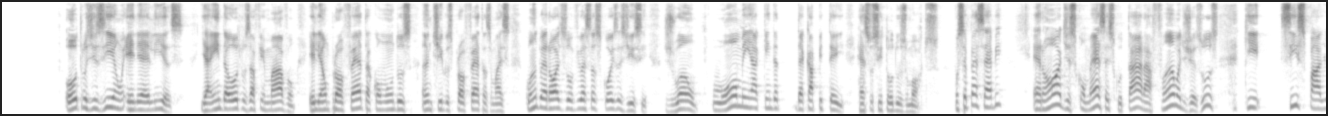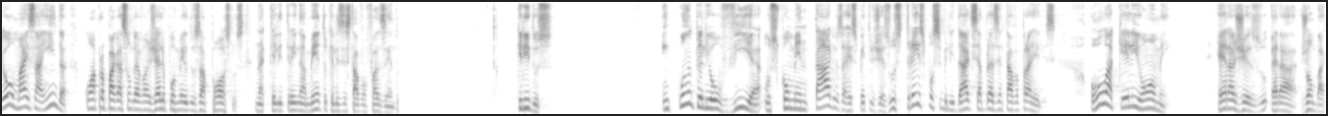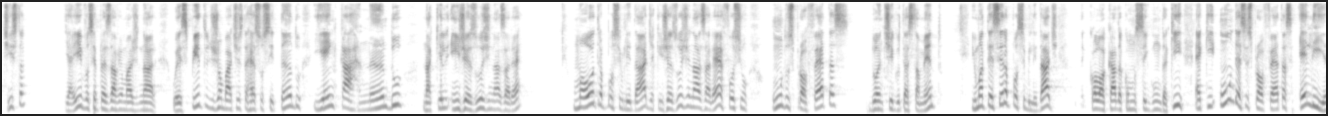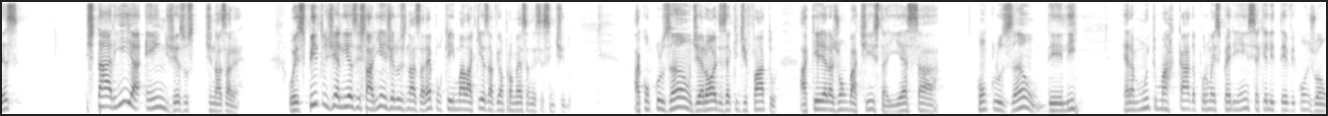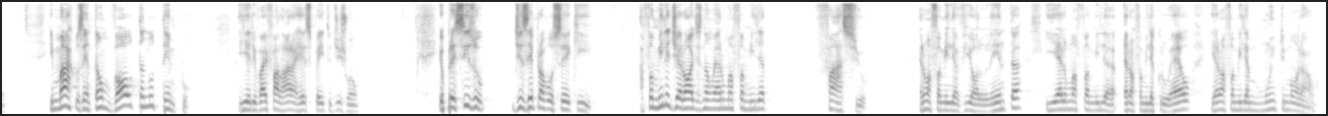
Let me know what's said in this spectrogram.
Outros diziam: Ele é Elias. E ainda outros afirmavam, ele é um profeta como um dos antigos profetas. Mas quando Herodes ouviu essas coisas, disse: João, o homem a quem decapitei, ressuscitou dos mortos. Você percebe? Herodes começa a escutar a fama de Jesus que se espalhou mais ainda com a propagação do evangelho por meio dos apóstolos, naquele treinamento que eles estavam fazendo. Queridos, enquanto ele ouvia os comentários a respeito de Jesus, três possibilidades se apresentavam para eles. Ou aquele homem era Jesus, era João Batista, e aí você precisava imaginar o espírito de João Batista ressuscitando e encarnando naquele, em Jesus de Nazaré. Uma outra possibilidade é que Jesus de Nazaré fosse um, um dos profetas do Antigo Testamento. E uma terceira possibilidade, colocada como segunda aqui, é que um desses profetas, Elias, estaria em Jesus de Nazaré. O espírito de Elias estaria em Jesus de Nazaré, porque em Malaquias havia uma promessa nesse sentido. A conclusão de Herodes é que, de fato, aquele era João Batista, e essa conclusão dele era muito marcada por uma experiência que ele teve com João. E Marcos, então, volta no tempo e ele vai falar a respeito de João. Eu preciso dizer para você que a família de Herodes não era uma família fácil. Era uma família violenta e era uma família, era uma família cruel e era uma família muito imoral.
